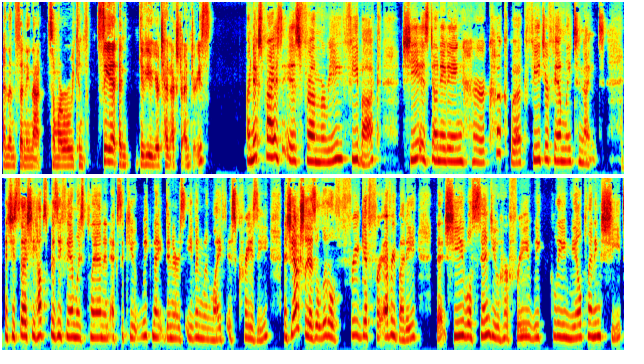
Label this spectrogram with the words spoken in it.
and then sending that somewhere where we can see it and give you your 10 extra entries. Our next prize is from Marie Feebach. She is donating her cookbook, Feed Your Family Tonight. And she says she helps busy families plan and execute weeknight dinners even when life is crazy. And she actually has a little free gift for everybody that she will send you her free weekly meal planning sheet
